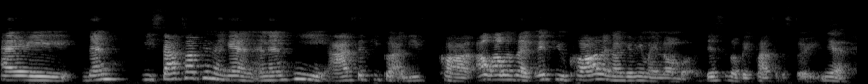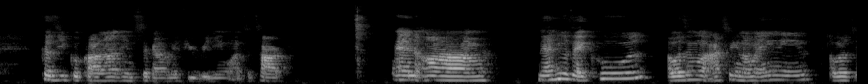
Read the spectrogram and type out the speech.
I then we start talking again, and then he asked if he could at least call. I, I was like, if you call, and I'll give you my number. This is a big part of the story Yeah. because you could call on Instagram if you really want to talk. And um, then he was like, cool. I wasn't gonna ask for your number anyways. I was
